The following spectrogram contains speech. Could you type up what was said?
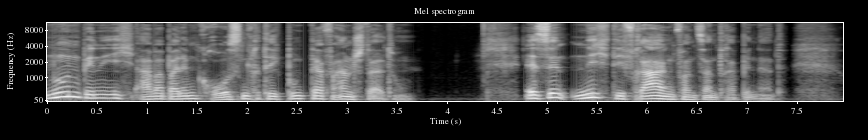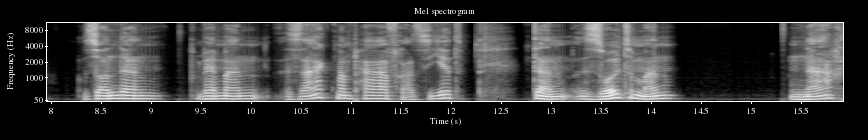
Nun bin ich aber bei dem großen Kritikpunkt der Veranstaltung. Es sind nicht die Fragen von Sandra Bindert, sondern wenn man sagt, man paraphrasiert, dann sollte man nach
